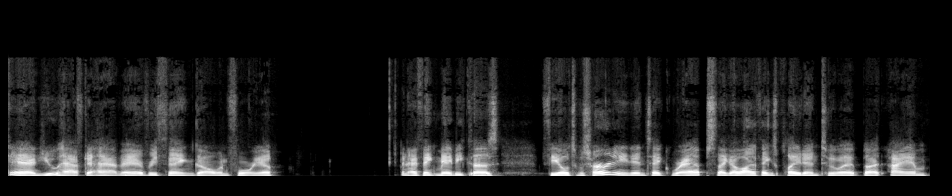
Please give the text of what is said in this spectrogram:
And you have to have everything going for you. And I think maybe because Fields was hurt and he didn't take reps, like a lot of things played into it. But I am,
